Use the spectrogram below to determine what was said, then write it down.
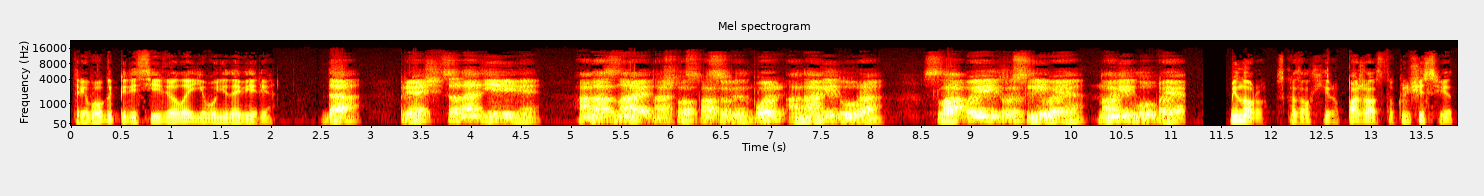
Тревога пересилила его недоверие. «Да, прячется на дереве. Она знает, на что способен Поль, она не дура. Слабая и трусливая, но не глупая». «Минору», – сказал Хира, – «пожалуйста, включи свет».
